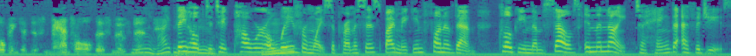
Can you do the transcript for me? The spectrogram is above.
hoping to dismantle this movement. They hope to take power away mm-hmm. from white supremacists by making fun of them, cloaking themselves in the night to hang the effigies.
